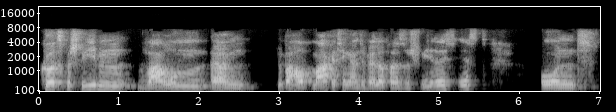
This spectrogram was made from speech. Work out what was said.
kurz beschrieben, warum ähm, überhaupt Marketing an Developer so schwierig ist. Und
